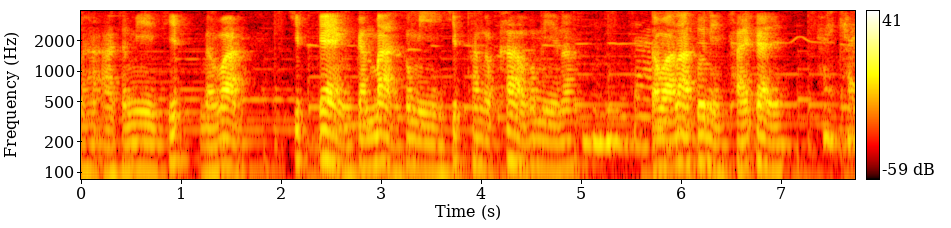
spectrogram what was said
นะฮะอาจจะมีคลิปแบบว่าคลิปแกล้งกันบ้างก็มีคลิปทำกับข้าวก็มีนะจ้าแต่ว่าล่าสุดนี่ขายไก่ขายไก่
